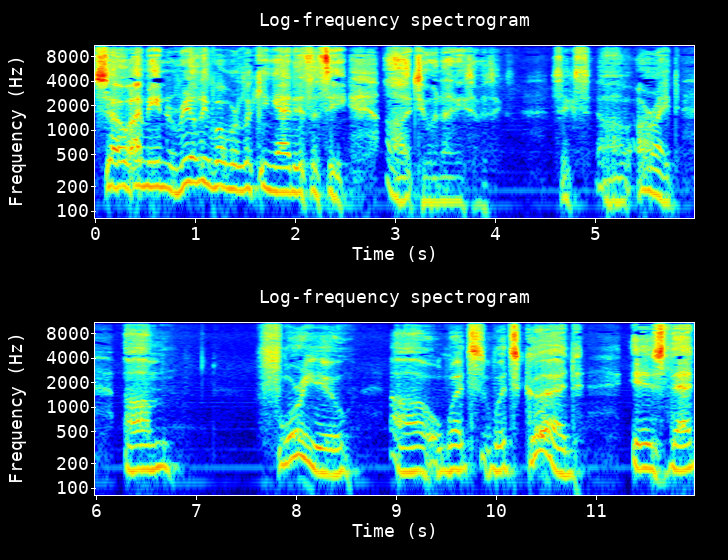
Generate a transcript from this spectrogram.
So I mean, really, what we're looking at is let's see, uh, two and ninety-seven six six. Uh, all right. Um, for you, uh, what's what's good is that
